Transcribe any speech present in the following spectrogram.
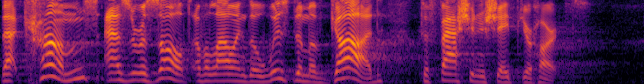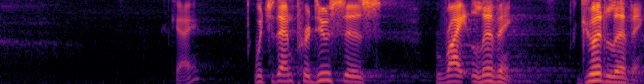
That comes as a result of allowing the wisdom of God to fashion and shape your heart. Okay? Which then produces right living, good living.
